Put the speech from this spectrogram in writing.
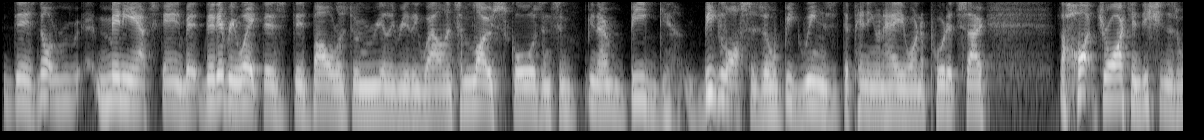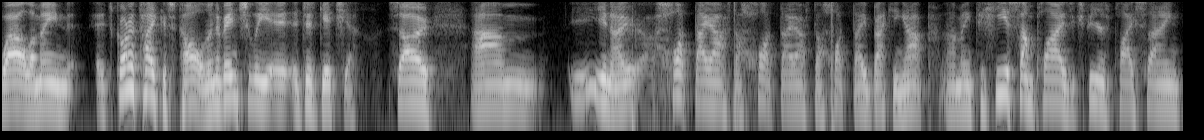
there's not many outstanding, but, but every week there's there's bowlers doing really really well, and some low scores and some you know big big losses or big wins depending on how you want to put it. So the hot dry condition as well. I mean, it's going to take its toll, and eventually it, it just gets you. So um, you know, hot day after hot day after hot day backing up. I mean, to hear some players, experienced players, saying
